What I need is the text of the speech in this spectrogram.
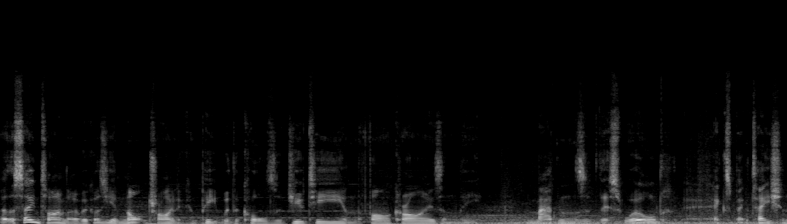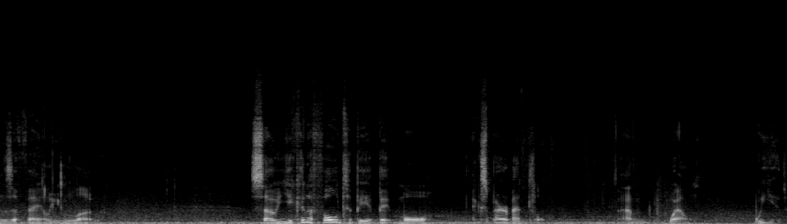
At the same time, though, because you're not trying to compete with the Calls of Duty and the Far Cries and the Maddens of this world, expectations are fairly low. So you can afford to be a bit more experimental and, well, weird.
